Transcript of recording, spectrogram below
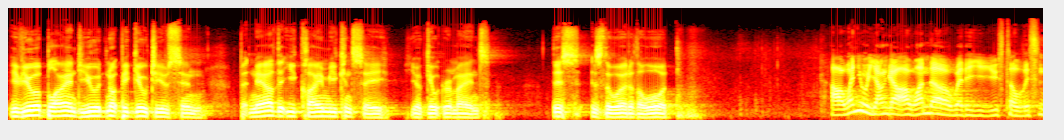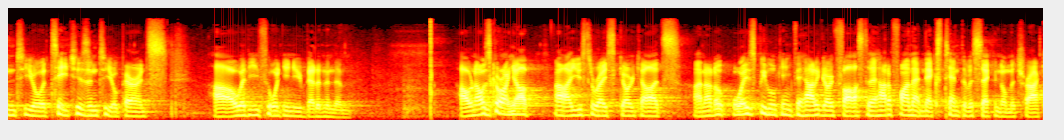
If you were blind, you would not be guilty of sin. But now that you claim you can see, your guilt remains. This is the word of the Lord. Uh, when you were younger, I wonder whether you used to listen to your teachers and to your parents, uh, whether you thought you knew better than them. Uh, when I was growing up, uh, I used to race go karts, and I'd always be looking for how to go faster, how to find that next tenth of a second on the track.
